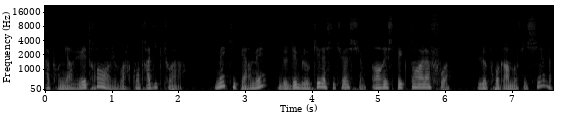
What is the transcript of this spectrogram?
à première vue étrange, voire contradictoire, mais qui permet de débloquer la situation en respectant à la fois le programme officiel,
